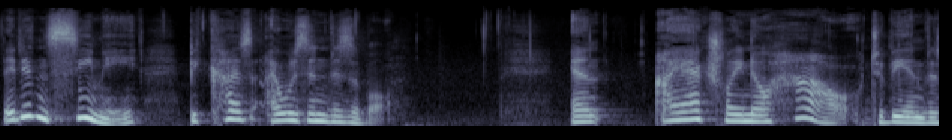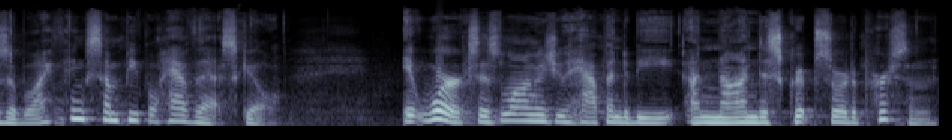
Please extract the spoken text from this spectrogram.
They didn't see me because I was invisible. And I actually know how to be invisible. I think some people have that skill. It works as long as you happen to be a nondescript sort of person.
